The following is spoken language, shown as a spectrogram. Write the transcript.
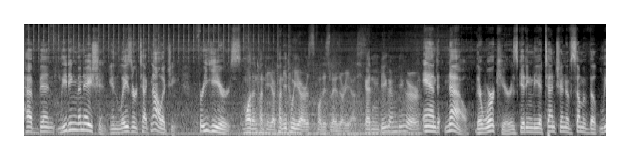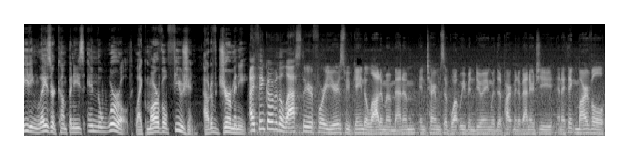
have been leading the nation in laser technology for years. More than 20 years, 22 years for this laser, yes. Getting bigger and bigger. And now, their work here is getting the attention of some of the leading laser companies in the world, like Marvel Fusion out of Germany. I think over the last three or four years, we've gained a lot of momentum in terms of what we've been doing with the Department of Energy. And I think Marvel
